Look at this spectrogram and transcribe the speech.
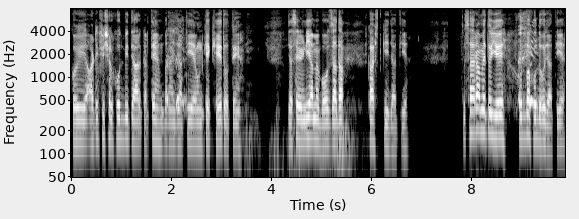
कोई आर्टिफिशियल खुद भी तैयार करते हैं, बनाई जाती है, उनके खेत होते हैं। जैसे इंडिया में बहुत ज़्यादा काश्त की जाती है। तो सहरा में तो ये खुद ब खुद हो जाती है,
